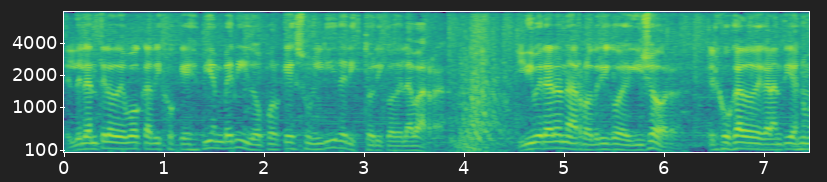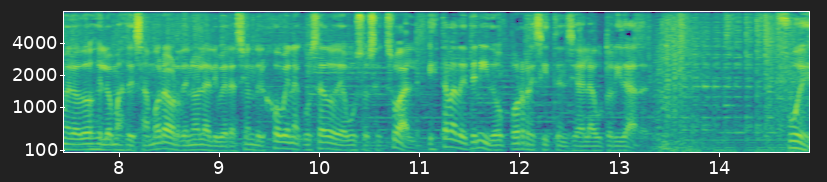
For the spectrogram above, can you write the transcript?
el delantero de Boca dijo que es bienvenido porque es un líder histórico de la barra liberaron a Rodrigo Eguillor. El juzgado de garantías número 2 de Lomas de Zamora ordenó la liberación del joven acusado de abuso sexual. Estaba detenido por resistencia a la autoridad. Fue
